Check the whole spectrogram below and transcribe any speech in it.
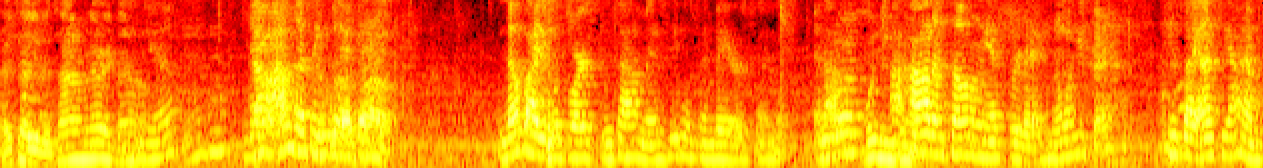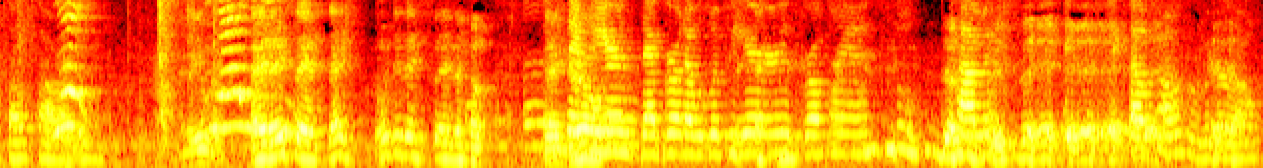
they tell you the time and everything. Yeah. Mm-hmm. Y'all, I I must left the that drunk. Nobody was worse than Thomas. He was embarrassing. And Who I, was? What I called and told him yesterday. You know what he said? He's like, Auntie, I am so sorry. He was- hey, they said they. What did they say though? They That said girl. Pierre's that girl that was with Pierre, his girlfriend. Thomas. They They thought Thomas was a girl.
